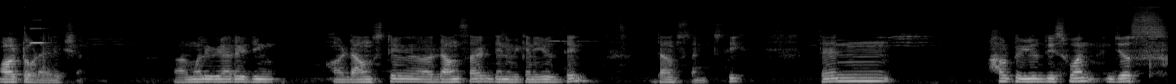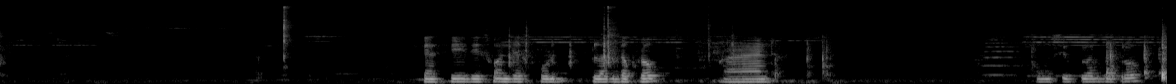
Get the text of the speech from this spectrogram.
auto direction. Normally we are using uh, downstairs uh, downside then we can use the downside see? Then how to use this one? Just you can see this one just put plug the probe and once you plug the probe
